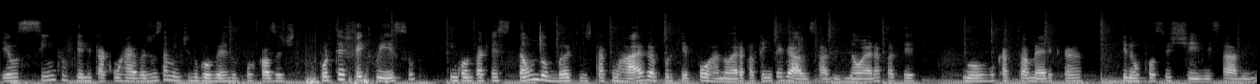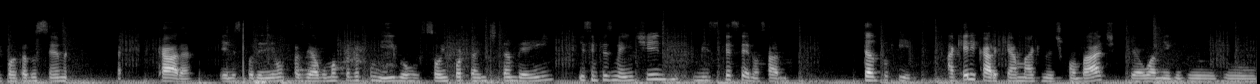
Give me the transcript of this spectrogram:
eu sinto que ele tá com raiva justamente do governo por causa de por ter feito isso, enquanto a questão do Buck de estar com raiva é porque, porra, não era pra ter entregado, sabe? Não era pra ter novo Capitão América que não fosse Steve, sabe? Enquanto a do Sam, cara, Eles poderiam fazer alguma coisa comigo, eu sou importante também, e simplesmente me esqueceram, sabe? Tanto que aquele cara que é a máquina de combate, que é o amigo do, do,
